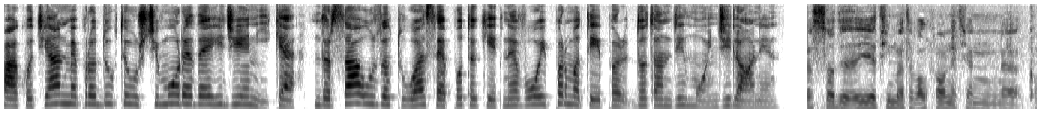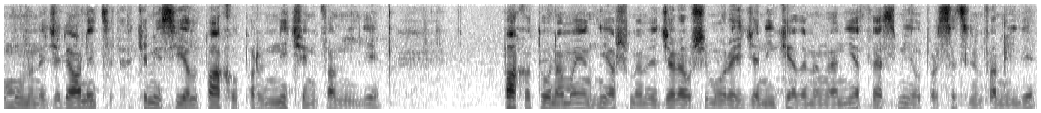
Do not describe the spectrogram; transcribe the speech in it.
pakot janë me produkte ushqimore dhe higjienike, ndërsa u zotua se po të ketë nevojë për më tepër do ta ndihmojnë Gjilanin. Sot Jetimat e Ballkanit janë në komunën e Gjilanit, kemi sjellë pako për 100 familje. Pakot tona ma janë të njofshme me gjëra ushqimore higjienike dhe me nga një thes miell për secilën familje.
